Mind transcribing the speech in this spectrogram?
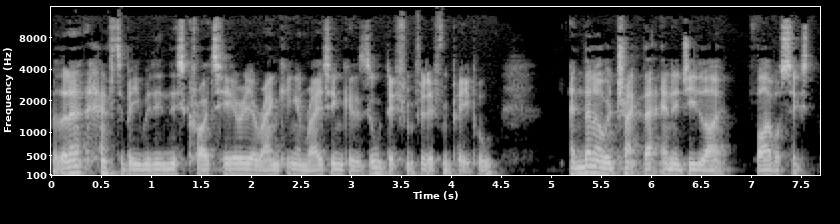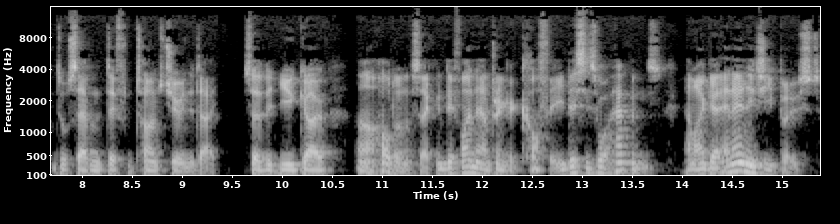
but they don't have to be within this criteria ranking and rating because it's all different for different people. And then I would track that energy like five or six or seven different times during the day so that you go, oh, hold on a second. If I now drink a coffee, this is what happens. And I get an energy boost.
